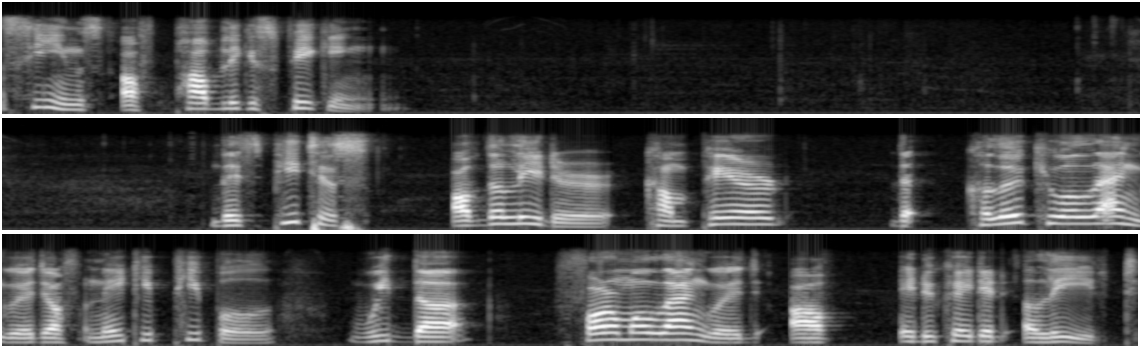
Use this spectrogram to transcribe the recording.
scenes of public speaking. The speeches of the leader compared the colloquial language of native people with the formal language of educated elite.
